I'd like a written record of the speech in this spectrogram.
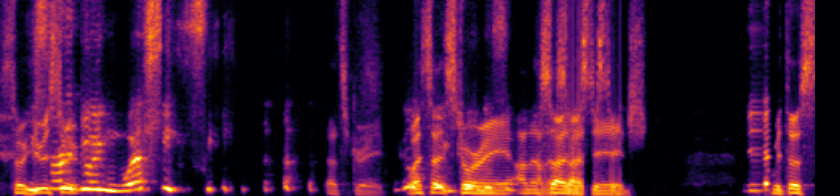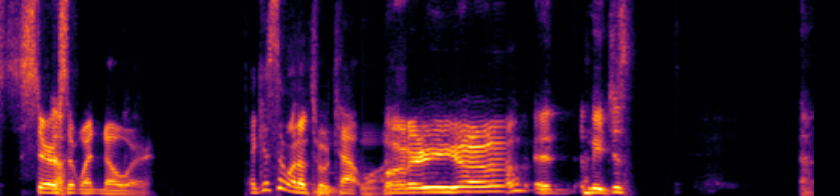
so he he was started doing, doing west that's great. West Side Story on the side of the stage Yeah. with those stairs Yeah. that went nowhere. I guess they went up to a catwalk. Maria. And, I mean, just and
